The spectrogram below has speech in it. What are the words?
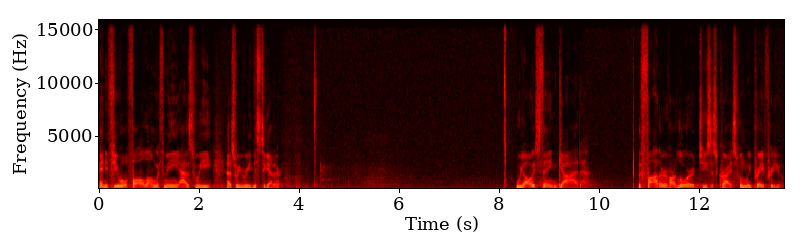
and if you will follow along with me as we as we read this together. We always thank God, the Father of our Lord Jesus Christ when we pray for you.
